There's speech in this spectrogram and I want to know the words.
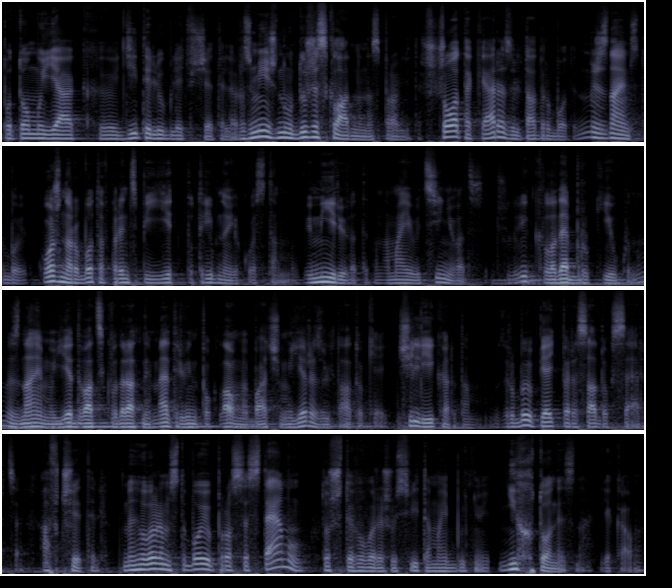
по тому, як е, діти люблять вчителя. Розумієш, ну дуже складно насправді. Що таке результат роботи? Ну, Ми ж знаємо з тобою. Кожна робота, в принципі, її потрібно якось там вимірювати, вона має оцінюватися. Чоловік кладе бруківку. Ну, ми знаємо, є 20 квадратних метрів, він поклав, ми бачимо, є результат, окей. Чи лікар там зробив 5 пересадок серця. А вчитель. Ми говоримо з тобою про систему, то що ти говориш освіта майбутньої, ніхто не знає, яка вона.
